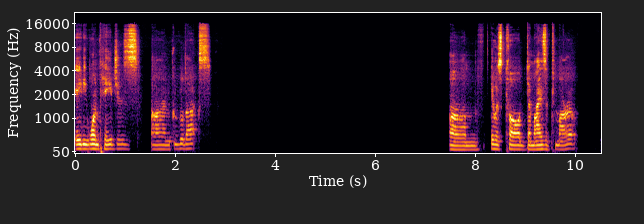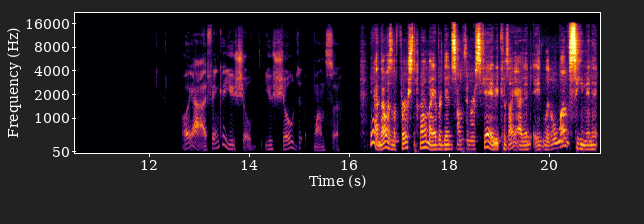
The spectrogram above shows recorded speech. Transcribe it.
81 pages on Google Docs. Um, it was called Demise of Tomorrow. Oh yeah, I think you showed you showed once. Uh, Yeah, and that was the first time I ever did something risque because I added a little love scene in it.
